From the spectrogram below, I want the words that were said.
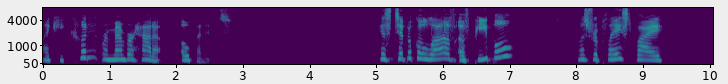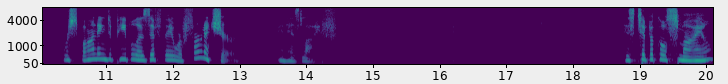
like he couldn't remember how to open it. His typical love of people was replaced by responding to people as if they were furniture in his life. His typical smile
